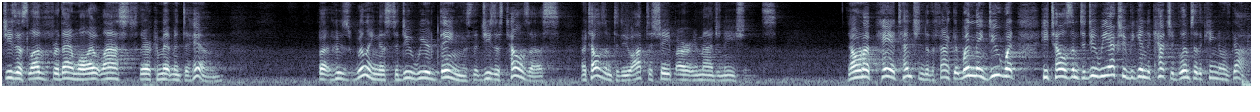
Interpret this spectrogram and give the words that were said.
Jesus' love for them will outlast their commitment to Him but whose willingness to do weird things that Jesus tells us or tells them to do ought to shape our imaginations. Now, I want to pay attention to the fact that when they do what he tells them to do, we actually begin to catch a glimpse of the kingdom of God,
